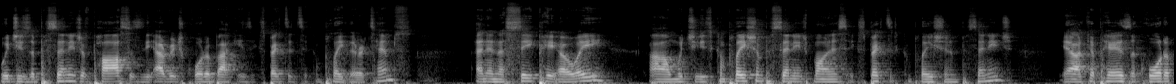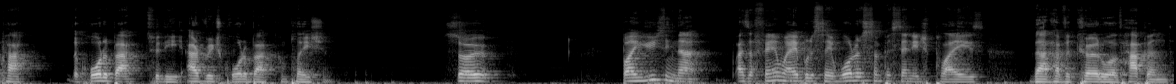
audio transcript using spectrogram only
which is a percentage of passes the average quarterback is expected to complete their attempts, and then a CPOE, um, which is completion percentage minus expected completion percentage, uh, compares the quarterback the quarterback to the average quarterback completion. So by using that, as a fan, we're able to say what are some percentage plays that have occurred or have happened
